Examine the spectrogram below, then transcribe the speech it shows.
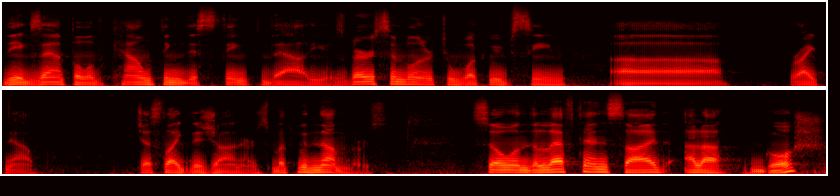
the example of counting distinct values, very similar to what we've seen uh, right now, just like the genres, but with numbers. So on the left-hand side, à la gauche,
